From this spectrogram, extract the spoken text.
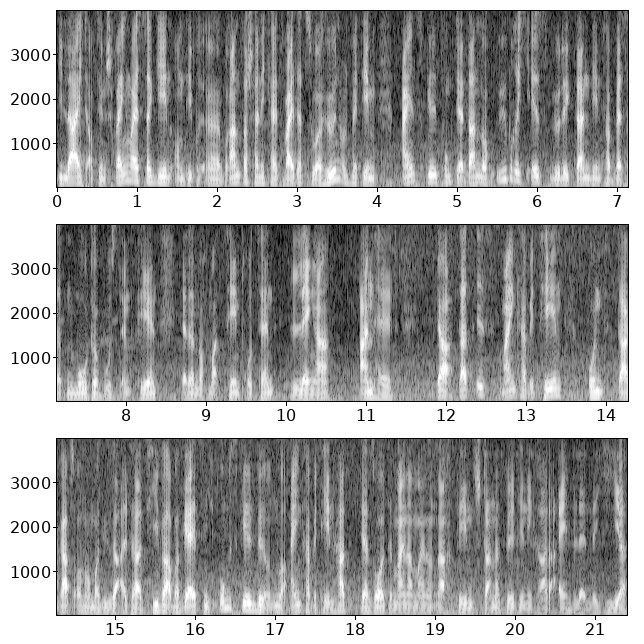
vielleicht auf den Sprengmeister gehen, um die äh, Brandwahrscheinlichkeit weiter zu erhöhen. Und mit dem 1 Skillpunkt, der dann noch übrig ist, würde ich dann den verbesserten Motorboost empfehlen, der dann nochmal 10% länger anhält. Ja, das ist mein Kapitän und da gab es auch nochmal diese Alternative. Aber wer jetzt nicht umskillen will und nur einen Kapitän hat, der sollte meiner Meinung nach den Standardbild, den ich gerade einblende, hier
